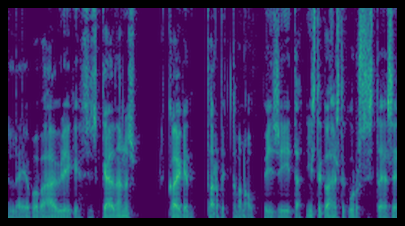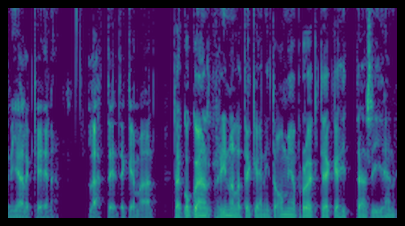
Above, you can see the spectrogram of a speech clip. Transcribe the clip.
ellei jopa vähän ylikin. Siis käytännössä kaiken tarvittavan oppii siitä, niistä kahdesta kurssista ja sen jälkeen lähtee tekemään, tai koko ajan rinnalla tekee niitä omia projekteja, kehittää siihen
